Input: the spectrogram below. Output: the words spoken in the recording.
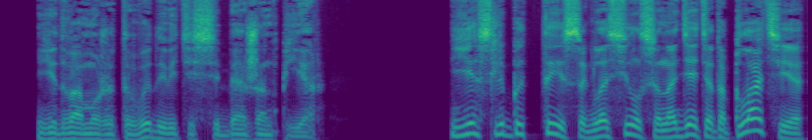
— едва может выдавить из себя Жан-Пьер. Если бы ты согласился надеть это платье,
